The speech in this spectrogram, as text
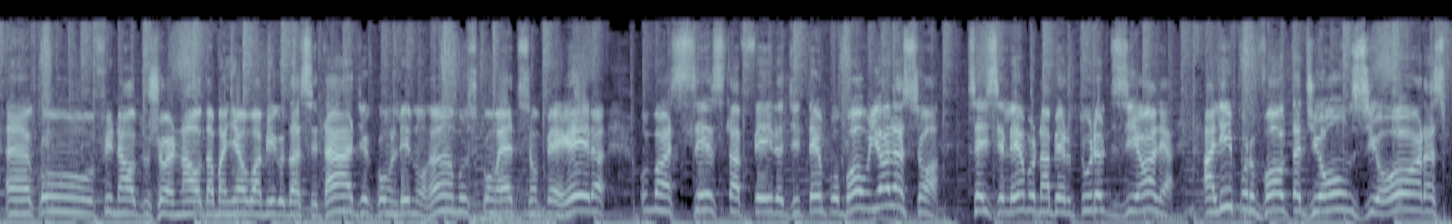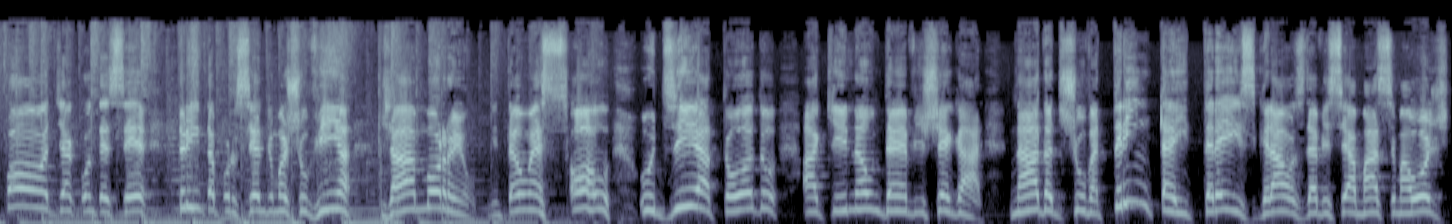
Uh, com o final do Jornal da Manhã, o Amigo da Cidade, com Lino Ramos, com Edson Ferreira, uma sexta-feira de tempo bom. E olha só, vocês se lembram, na abertura eu dizia: olha, ali por volta de 11 horas pode acontecer 30% de uma chuvinha já morreu. Então é só o, o, dia todo aqui não deve chegar. Nada de chuva. 33 graus deve ser a máxima hoje.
